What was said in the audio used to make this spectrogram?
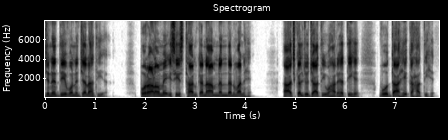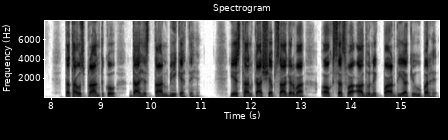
जिन्हें देवों ने जला दिया। पुराणों में इसी स्थान का नाम नंदनवन है। आजकल जो जाति वहाँ रहती है, वो दाहे कहाती है, तथा उस प्रांत को दाहिस्तान भी कहते हैं। ये स्थान काश्यप सागर व ऑक्सस व आधुनिक पारदिया के ऊपर है।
